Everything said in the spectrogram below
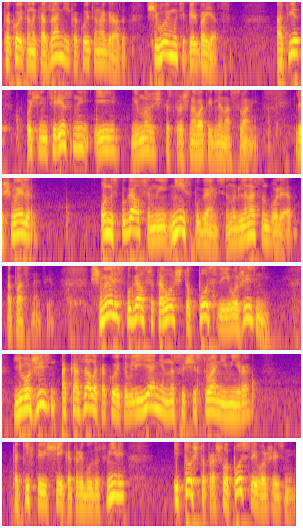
какое-то наказание и какую-то награду. Чего ему теперь бояться? Ответ очень интересный и немножечко страшноватый для нас с вами. Для Шмуэля он испугался, мы не испугаемся, но для нас он более опасный ответ. Шмуэль испугался того, что после его жизни, его жизнь оказала какое-то влияние на существование мира, каких-то вещей, которые будут в мире, и то, что прошло после его жизни,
